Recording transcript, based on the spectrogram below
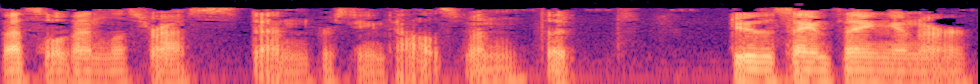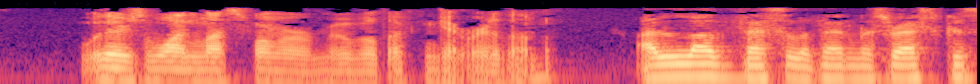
Vessel of Endless Rest and Pristine Talisman that do the same thing and are. Well, there's one less form of removal that can get rid of them. I love Vessel of Endless Rest because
